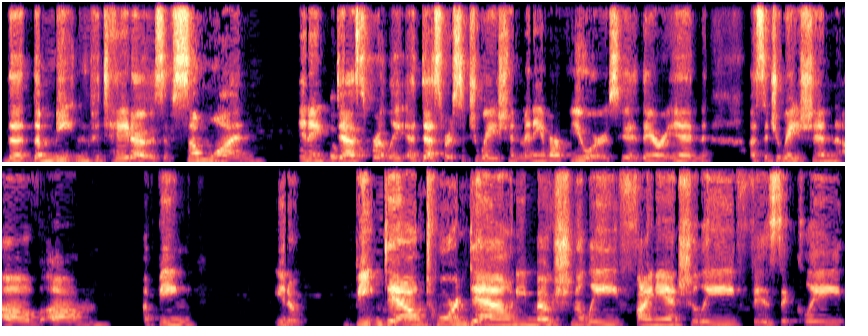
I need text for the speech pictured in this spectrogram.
the the meat and potatoes of someone in a Okay. desperately a desperate situation many of our viewers they're in a situation of um of being you know beaten down torn down emotionally financially physically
